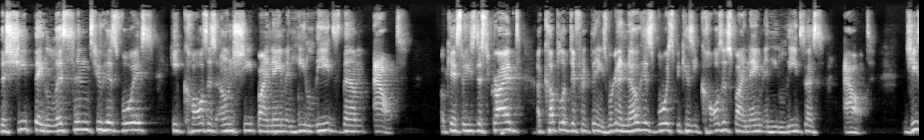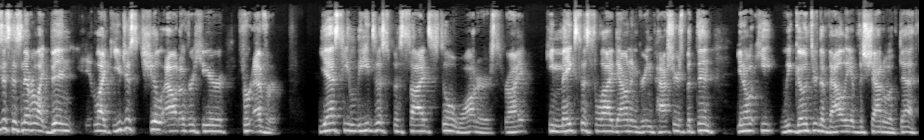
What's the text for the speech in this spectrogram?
The sheep, they listen to his voice. He calls his own sheep by name and he leads them out. Okay, so he's described a couple of different things. We're going to know his voice because he calls us by name and he leads us out. Jesus has never like been like you just chill out over here forever. Yes, he leads us beside still waters, right? He makes us lie down in green pastures, but then, you know, he we go through the valley of the shadow of death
